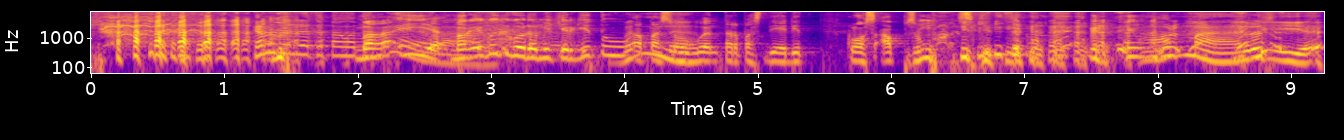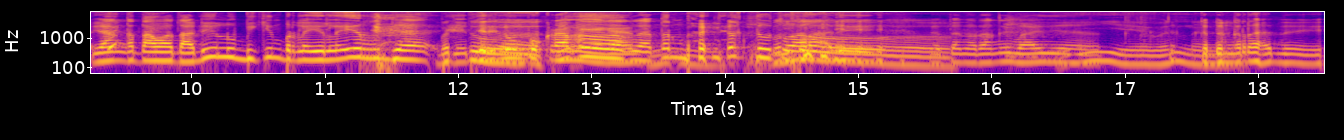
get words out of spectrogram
kan udah ada ketawa Maka tempelan. iya, makanya gue juga udah mikir gitu. Apa Bener. show gue ntar pas diedit close up semua gitu. Yang full. aman. Terus yang ketawa tadi lu bikin berlayer-layer aja. Betul. Jadi numpuk rame kan. Kelihatan banyak tuh suaranya. Kelihatan orangnya banyak. Iya benar. Kedengeran nih.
